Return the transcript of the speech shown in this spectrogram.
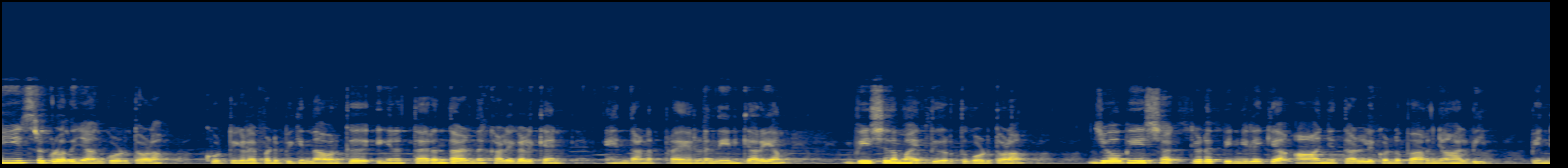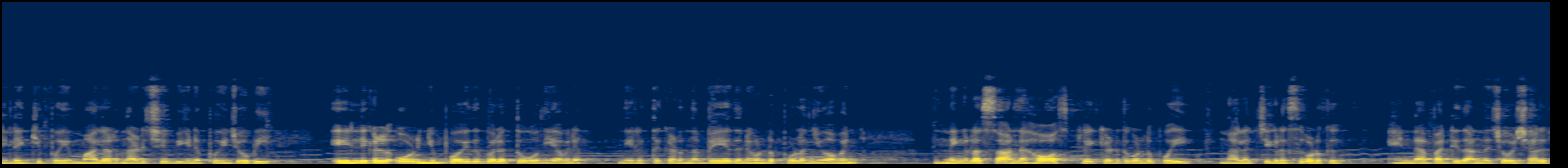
ടീച്ചർക്കുള്ളത് ഞാൻ കൊടുത്തോളാം. കുട്ടികളെ പഠിപ്പിക്കുന്ന അവർക്ക് ഇങ്ങനെ തരം താഴ്ന്ന കളി കളിക്കാൻ എന്താണ് പ്രേരണ എന്ന് എനിക്കറിയാം. വിശദമായി തീർത്തു കൊടുത്തോളാം. ജോബിയെ ശക്തിയുടെ പിന്നിലേക്ക് ആഞ്ഞു തള്ളിക്കൊണ്ട് പറഞ്ഞു ആൽബി. പിന്നിലേക്ക് പോയി മലർന്നടിച്ച് വീണുപോയി ജോബി. എല്ലുകൾ ഒടിഞ്ഞു പോയതുപോലെ തോന്നി അവന്. നിലത്ത് കിടന്ന വേദന കൊണ്ട് പൊളഞ്ഞു അവൻ. നിങ്ങളെ സാറിനെ ഹോസ്പിറ്റലിലേക്ക് എടുത്തുകൊണ്ട് പോയി. നല്ല ചികിത്സ കൊടുക്ക്. എന്നാ പറ്റിയതാണെന്ന് ചോദിച്ചാൽ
